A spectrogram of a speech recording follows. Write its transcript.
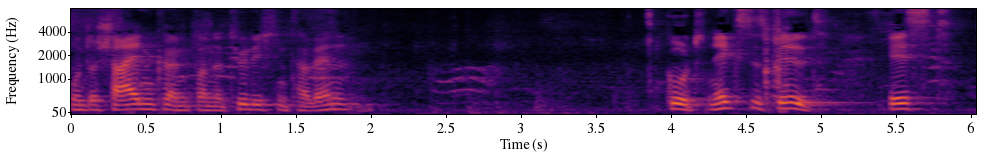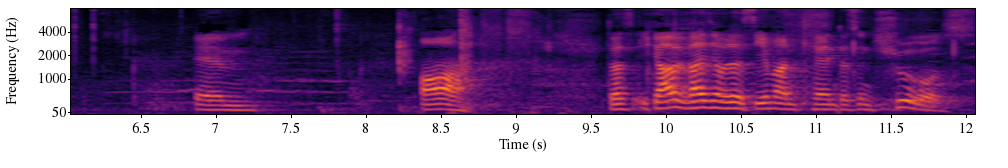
unterscheiden können von natürlichen Talenten. Gut, nächstes Bild ist, ähm, oh, das, ich glaube, ich weiß nicht, ob das jemand kennt, das sind Churros.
